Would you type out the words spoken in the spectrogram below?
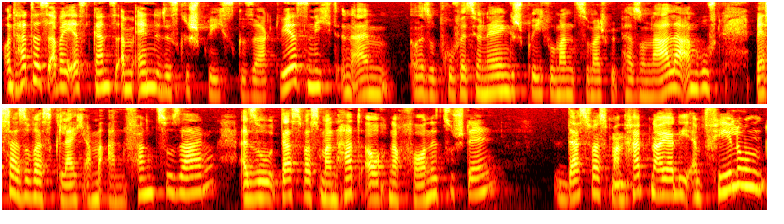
und hat das aber erst ganz am Ende des Gesprächs gesagt. Wäre es nicht in einem also professionellen Gespräch, wo man zum Beispiel Personale anruft, besser sowas gleich am Anfang zu sagen? Also das, was man hat, auch nach vorne zu stellen? Das, was man hat, naja, die Empfehlung,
